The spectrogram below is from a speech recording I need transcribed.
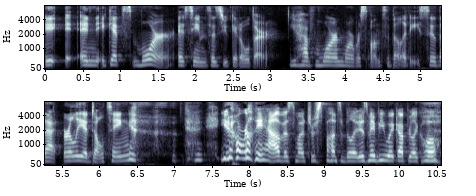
it, and it gets more it seems as you get older. You have more and more responsibility. So that early adulting you don't really have as much responsibility as maybe you wake up you're like oh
